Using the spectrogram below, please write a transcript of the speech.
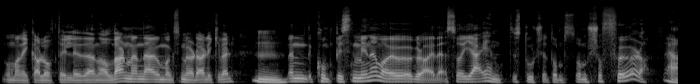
Noe man ikke har lov til i den alderen, men det er jo mange som gjør det allikevel. Mm. Men kompisene mine var jo glad i det, så jeg endte stort sett om som sjåfør. da. Ja.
